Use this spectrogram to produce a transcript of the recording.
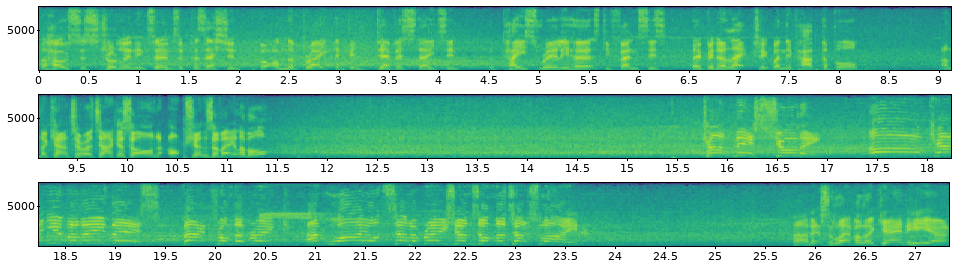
The hosts are struggling in terms of possession, but on the break they've been devastating. The pace really hurts defences. They've been electric when they've had the ball. And the counter-attack is on. Options available. Can't miss, surely. Oh, can you believe this? Back from the brink and wild celebrations on the touchline. And it's level again here.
